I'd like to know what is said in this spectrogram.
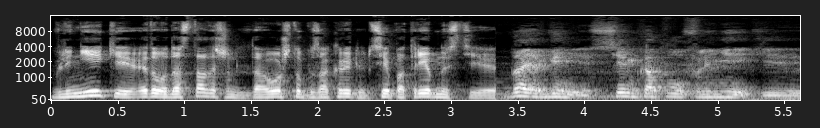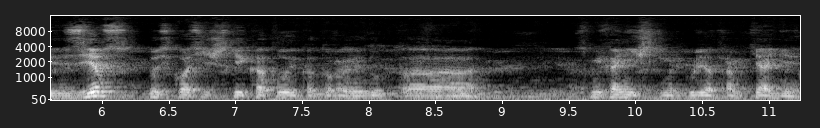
в линейке, этого достаточно для того, чтобы закрыть вот все потребности? Да, Евгений, 7 котлов линейки Zevs, то есть классические котлы, которые идут э, с механическим регулятором тяги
